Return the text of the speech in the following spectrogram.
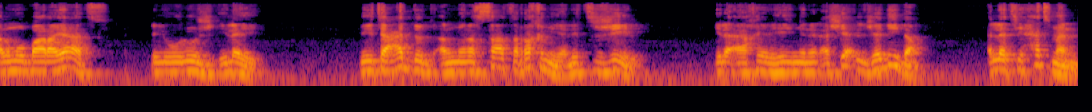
المباريات للولوج إليه بتعدد المنصات الرقمية للتسجيل إلى آخره من الأشياء الجديدة التي حتما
